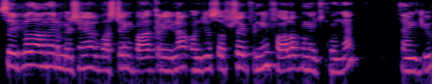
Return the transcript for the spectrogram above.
ஸோ இப்போ தான் வந்து நம்ம சேனல் ஃபஸ்ட் டைம் பார்க்குறீங்கன்னா கொஞ்சம் சப்ஸ்கிரைப் பண்ணி ஃபாலோ பண்ணி வச்சுக்கோங்க. தேங்க்யூ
